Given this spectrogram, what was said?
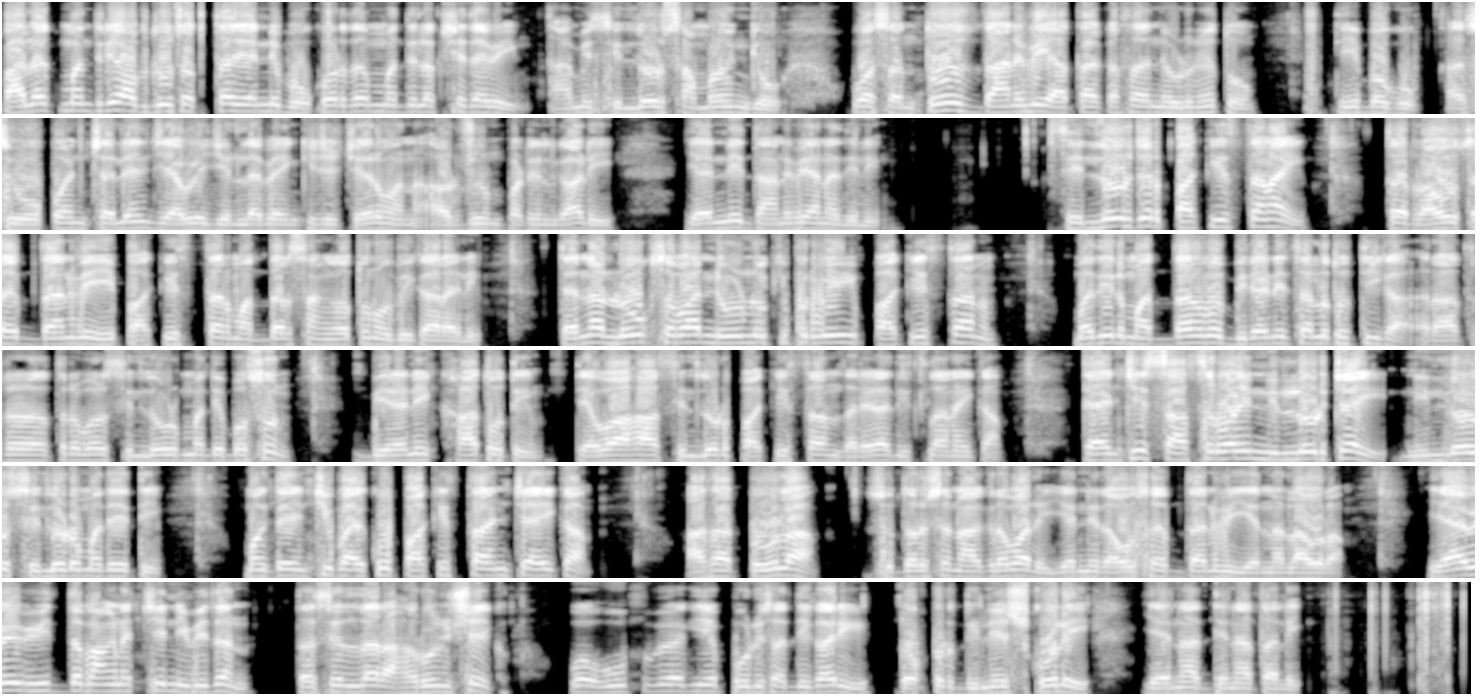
पालकमंत्री अब्दुल सत्तार यांनी भोकरदनमध्ये लक्ष द्यावे. आम्ही सिल्लोड सांभाळून घेऊ व संतोष दानवे आता कसा निवडून येतो ते बघू असे ओपन चॅलेंज यावेळी जिल्हा बँकेचे चेअरमन अर्जुन पाटील गाडी यांनी दानवे यांना दिली. सिल्लोड जर पाकिस्तान आहे तर रावसाहेब दानवे ही पाकिस्तान मतदारसंघातून उभी का राहिली? त्यांना लोकसभा निवडणुकीपूर्वी पाकिस्तानमधील मतदान व बिर्याणी चालत होती का? रात्र रात्रभर सिल्लोडमध्ये बसून बिर्याणी खात होते. तेव्हा हा सिल्लोड पाकिस्तान झालेला दिसला नाही का? त्यांची सासरवाडी निल्लोडची आई निल्लोड सिल्लोडमध्ये येते. मग त्यांची बायको पाकिस्तानची आहे का? असा टोला सुदर्शन अग्रवाल यांनी रावसाहेब दानवे यांना लावला. यावेळी विविध मागण्याचे निवेदन तहसीलदार हरुण शेख व उपविभागीय पोलीस अधिकारी डॉक्टर दिनेश कोले यांना देण्यात आले.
